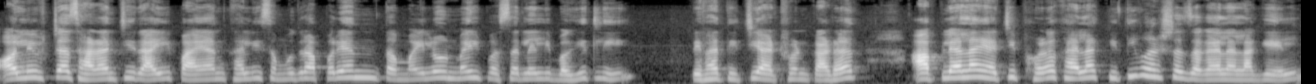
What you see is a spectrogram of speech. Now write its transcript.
ऑलिव्हच्या झाडांची राई पायांखाली समुद्रापर्यंत मैलोन मैल पसरलेली बघितली तेव्हा तिची आठवण काढत आपल्याला याची फळं खायला किती वर्ष जगायला लागेल?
